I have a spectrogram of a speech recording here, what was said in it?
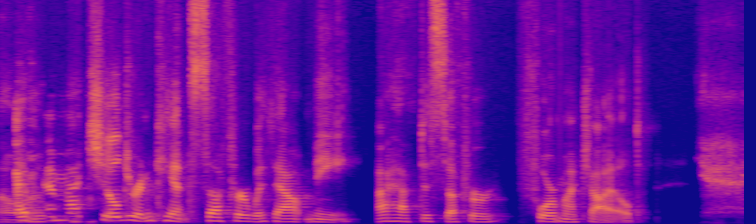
And, and my children can't suffer without me. I have to suffer for my child. Yes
